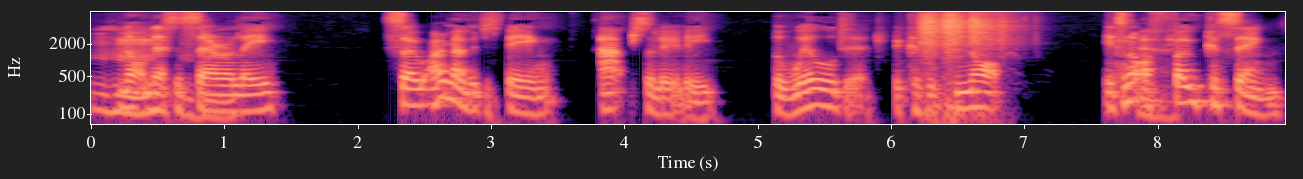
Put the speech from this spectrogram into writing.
Mm-hmm. not necessarily. So I remember just being absolutely bewildered because it's not it's not a focusing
